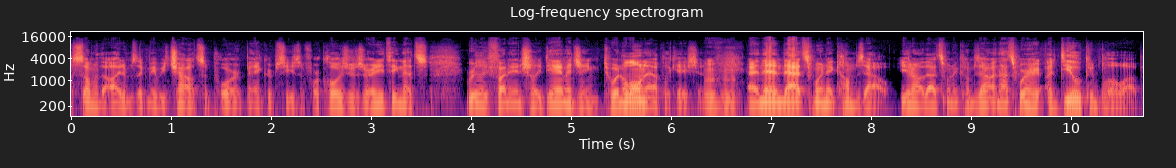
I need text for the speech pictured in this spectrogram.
some of the items like maybe child support, bankruptcies, or foreclosures, or anything that's really financially damaging to a loan application. Mm-hmm. And then that's when it comes out. You know, that's when it comes out, and that's where a deal could blow up.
